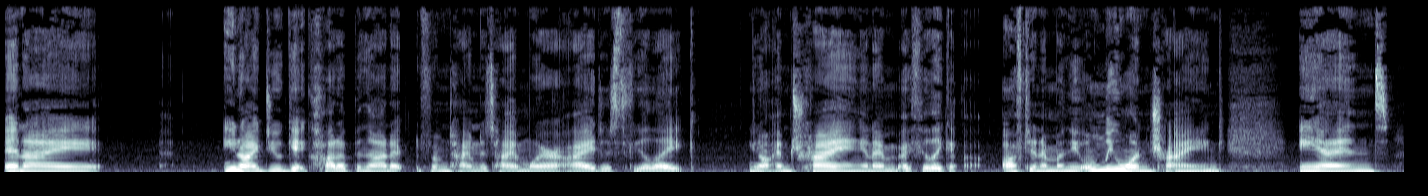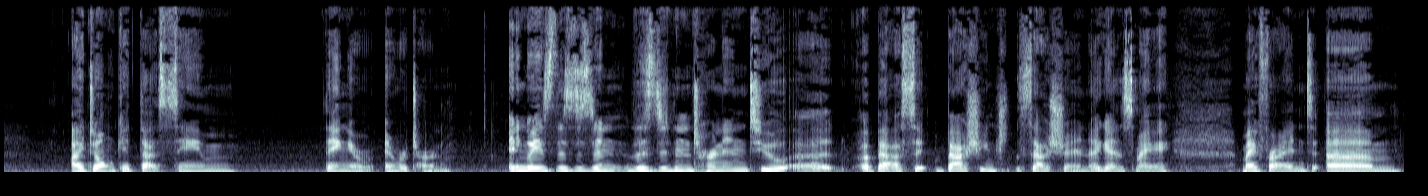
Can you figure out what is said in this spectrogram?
And I, you know, I do get caught up in that from time to time where I just feel like, you know, I'm trying and I'm, I feel like often I'm the only one trying and I don't get that same thing in, return anyways, this isn't this didn't turn into a, a bashing session against my my friend. Um,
